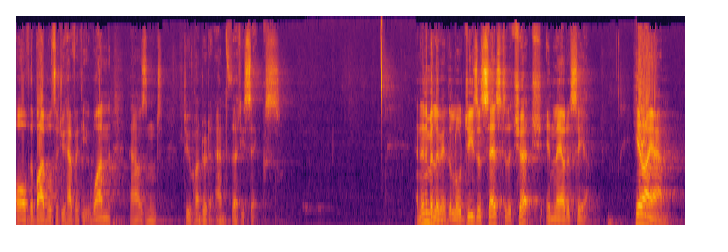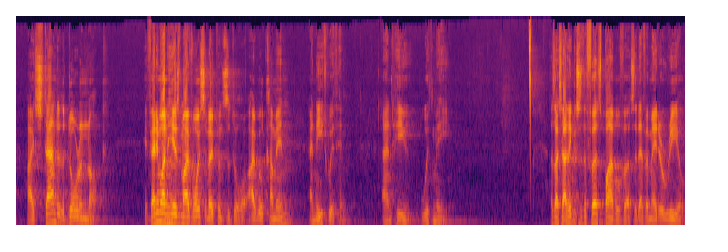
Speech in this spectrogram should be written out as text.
of the Bibles that you have with you. 1236. And in the middle of it, the Lord Jesus says to the church in Laodicea, Here I am. I stand at the door and knock. If anyone hears my voice and opens the door, I will come in and eat with him, and he with me. As I say, I think this is the first Bible verse that ever made a real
